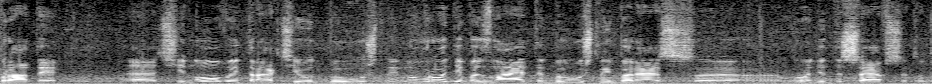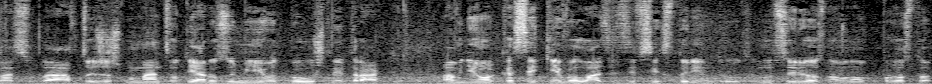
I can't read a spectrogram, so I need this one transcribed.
брати е, чи новий трак, чи от беушний. Ну, вроді би, знаєте, беушний береш, е, вроді дешевше, туди-сюди. А в той же ж момент, от я розумію, от беушний трак, а в нього косяки вилазять зі всіх сторін, друзі. Ну серйозно, воно просто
